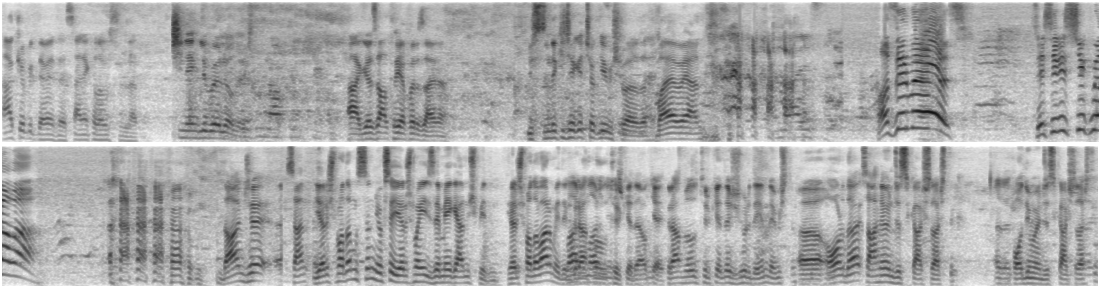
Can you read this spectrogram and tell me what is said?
Ha köpük de evet, evet sen yakalamışsın zaten. Çin ehli böyle oluyor. Ha gözaltı yaparız aynen. Üstündeki ceket çok iyiymiş bu arada. Bayağı beğendim. Hazır mıyız? Sesiniz çıkmıyor ama. Daha önce sen yarışmada mısın yoksa yarışmayı izlemeye gelmiş miydin? Yarışmada var mıydın? Vardım, Grand vardım Battle Türkiye'de. Okey. Grand Battle Türkiye'de jürideyim demiştim. Ee, orada sahne öncesi karşılaştık. Evet. Podyum öncesi karşılaştık.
